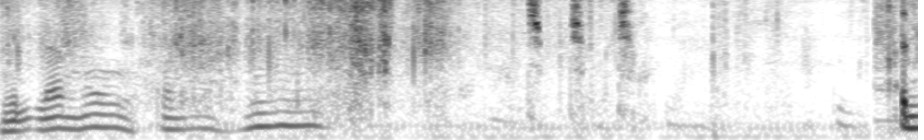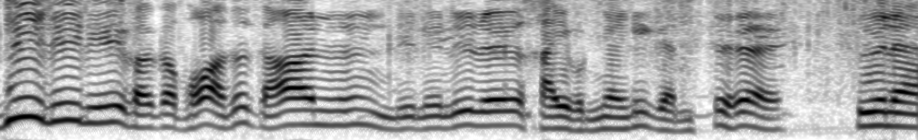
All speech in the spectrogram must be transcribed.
เห็นแล้วดีดีดีขอยกับพ่อคือกันดีดีดีใครบักไงคือกันคือน่ะ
